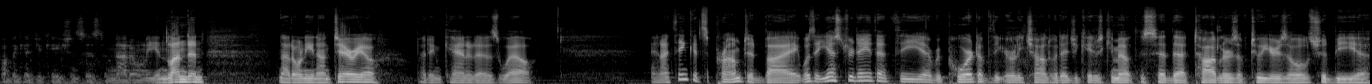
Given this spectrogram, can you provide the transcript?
public education system, not only in London, not only in Ontario, but in Canada as well. And I think it's prompted by was it yesterday that the uh, report of the early childhood educators came out and said that toddlers of two years old should be uh,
